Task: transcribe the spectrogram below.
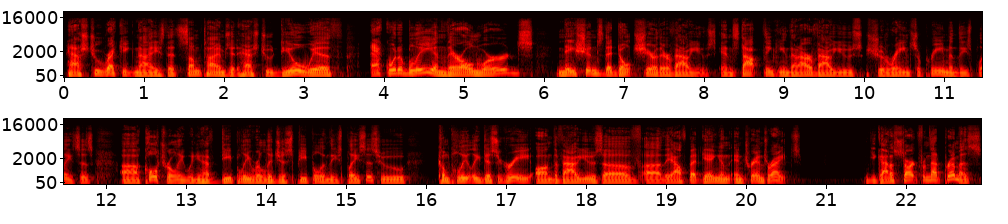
has to recognize that sometimes it has to deal with equitably, in their own words, nations that don't share their values and stop thinking that our values should reign supreme in these places uh, culturally. When you have deeply religious people in these places who completely disagree on the values of uh, the alphabet gang and, and trans rights, you got to start from that premise.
